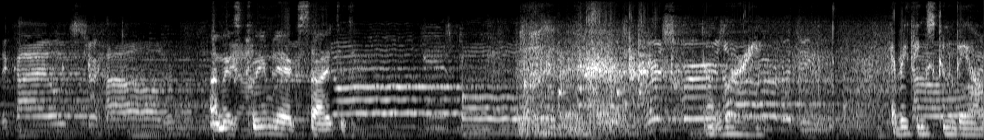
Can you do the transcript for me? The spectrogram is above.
The coyotes are howling. I'm extremely excited. Don't worry. Everything's gonna be all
